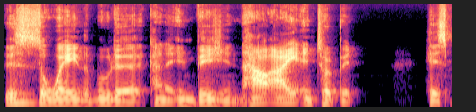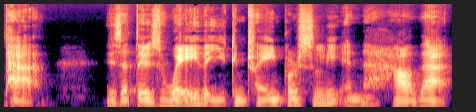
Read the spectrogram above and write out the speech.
this is the way the Buddha kind of envisioned how I interpret his path. Is that there's way that you can train personally and how that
